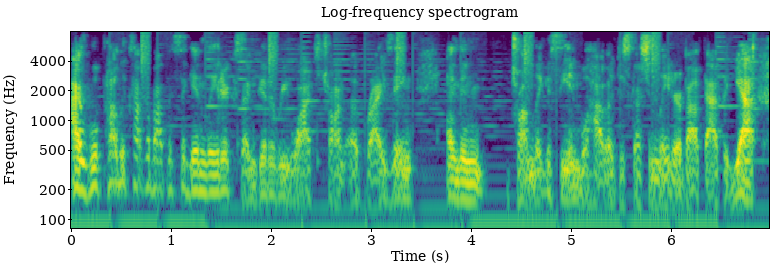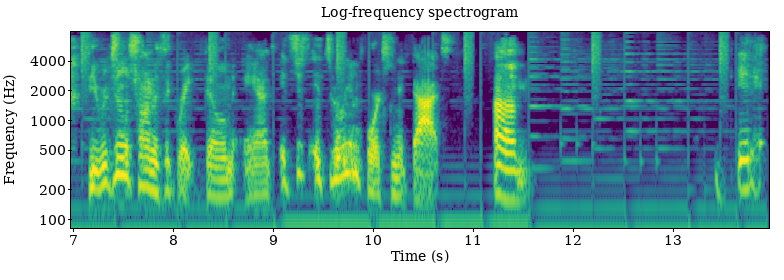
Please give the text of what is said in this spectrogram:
I will probably talk about this again later because I'm going to rewatch Tron Uprising and then Tron Legacy, and we'll have a discussion later about that. But yeah, the original Tron is a great film, and it's just it's really unfortunate that. Um, it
